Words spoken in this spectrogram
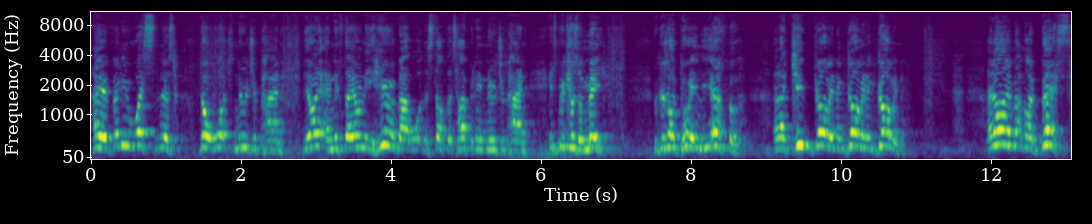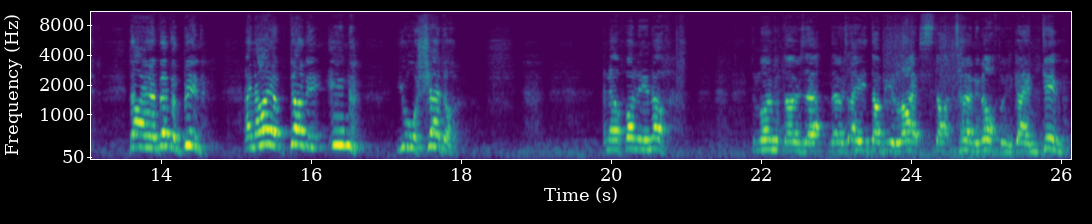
Hey, if any Westerners don't watch New Japan, only, and if they only hear about what the stuff that's happening in New Japan, it's because of me. Because I put in the effort and I keep going and going and going. And I am at my best that I have ever been. And I have done it in your shadow. And now, funny enough, the moment those uh, those AEW lights start turning off and going dim,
